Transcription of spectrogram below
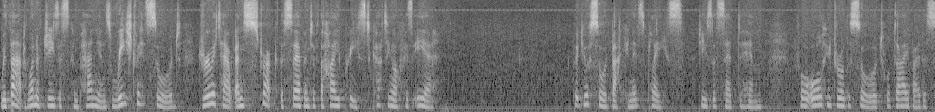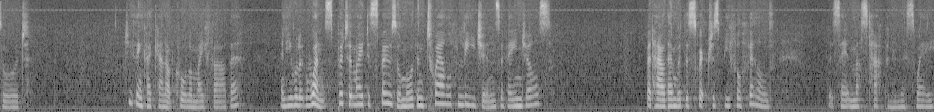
With that, one of Jesus' companions reached for his sword, drew it out, and struck the servant of the high priest, cutting off his ear. Put your sword back in its place, Jesus said to him, for all who draw the sword will die by the sword. Do you think I cannot call on my Father, and he will at once put at my disposal more than twelve legions of angels? But how then would the scriptures be fulfilled that say it must happen in this way?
